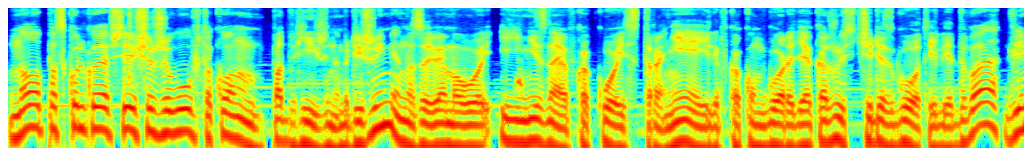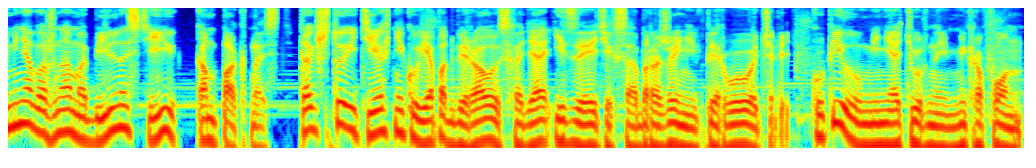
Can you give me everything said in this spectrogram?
но поскольку я все еще живу в таком подвижном режиме, назовем его, и не знаю в какой стране или в каком городе окажусь через год или два, для меня важна мобильность и компактность. Так что и технику я подбирал исходя из этих соображений в первую очередь. Купил миниатюрный микрофон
